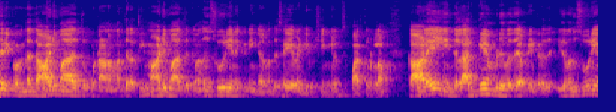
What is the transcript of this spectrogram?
சரி இப்போ வந்து அந்த ஆடி மாதத்துக்கு உண்டான மந்திரத்தையும் ஆடி மாதத்துக்கு வந்து சூரியனுக்கு நீங்கள் வந்து செய்ய வேண்டிய விஷயங்களையும் பார்த்து விடலாம். காலையில் நீங்கள் அர்க்கயம் விடுவது அப்படின்றது. இது வந்து சூரிய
